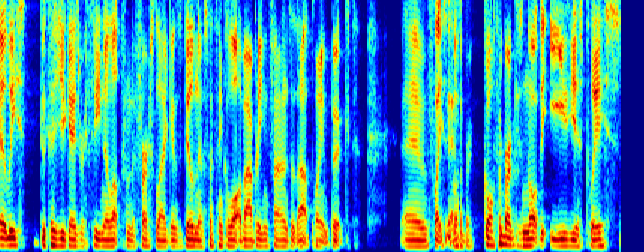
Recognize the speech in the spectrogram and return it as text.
At least because you guys were 3 0 up from the first leg against Vilnius, I think a lot of Aberdeen fans at that point booked um, flights to Gothenburg. Gothenburg is not the easiest place,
